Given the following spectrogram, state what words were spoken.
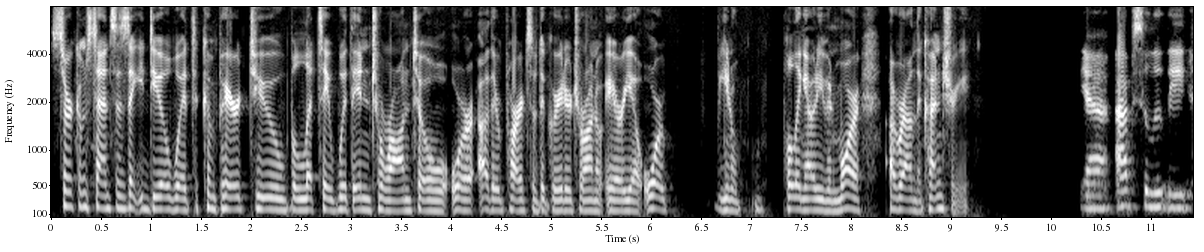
circumstances that you deal with compared to let's say within Toronto or other parts of the greater Toronto area or you know pulling out even more around the country yeah, absolutely.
